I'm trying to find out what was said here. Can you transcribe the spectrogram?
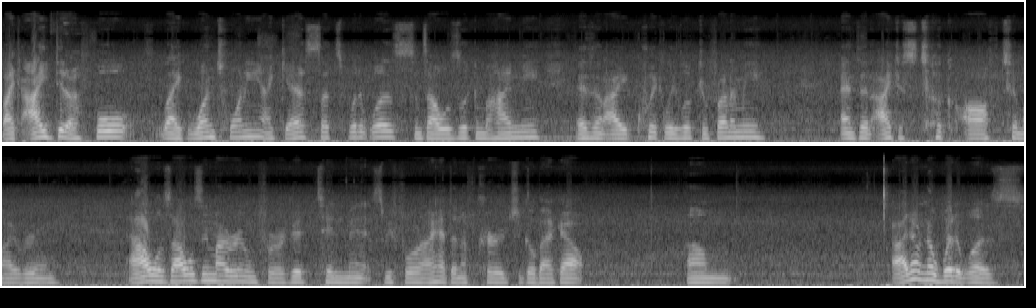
Like I did a full like 120, I guess that's what it was since I was looking behind me and then I quickly looked in front of me and then I just took off to my room. I was I was in my room for a good 10 minutes before I had enough courage to go back out. Um I don't know what it was.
